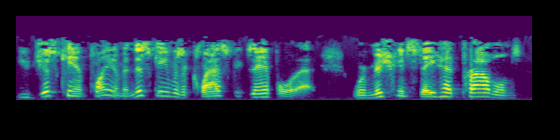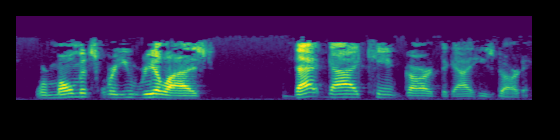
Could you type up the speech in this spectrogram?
You just can't play him. And this game was a classic example of that, where Michigan State had problems, were moments where you realized that guy can't guard the guy he's guarding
